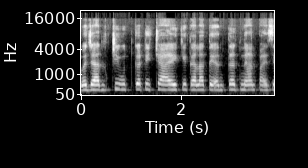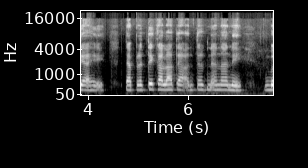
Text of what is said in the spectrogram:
व ज्याची उत्कट इच्छा आहे की त्याला ते अंतर्ज्ञान पाहिजे आहे त्या प्रत्येकाला त्या अंतर्ज्ञानाने ब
